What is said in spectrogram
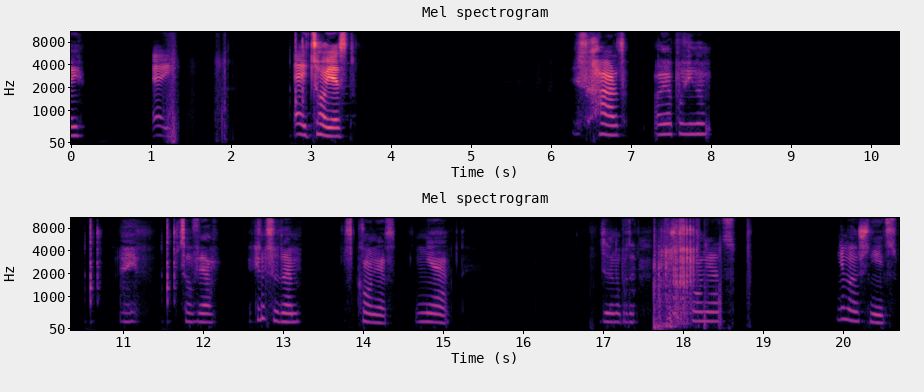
Ej. Ej. Ej, co jest? Jest hard, a ja powinnam... Ej, co wie? Jakim cudem? To jest koniec. Nie. Widzę naprawdę, to jest koniec. Nie ma już nic.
